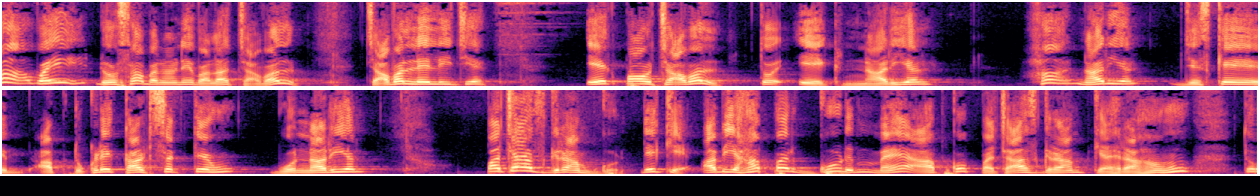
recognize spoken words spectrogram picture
हाँ वही डोसा बनाने वाला चावल। चावल ले लीजिए। एक पाव चावल तो एक नारियल। हाँ नारियल, जिसके आप टुकड़े काट सकते हो, वो नारियल। पचास ग्राम गुड़। देखिए, अब यहाँ पर गुड़ मैं आपको पचास ग्राम कह रहा हूँ तो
